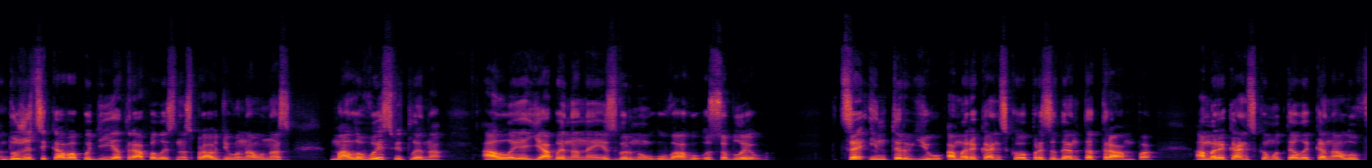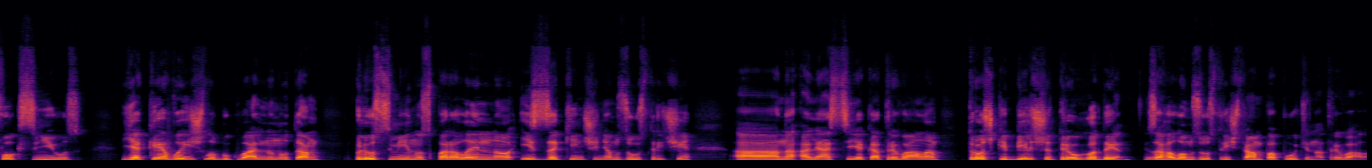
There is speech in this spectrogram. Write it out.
Дуже цікава подія трапилась. Насправді вона у нас мало висвітлена, але я би на неї звернув увагу особливо. Це інтерв'ю американського президента Трампа, американському телеканалу Fox News, яке вийшло буквально ну там плюс-мінус паралельно із закінченням зустрічі а, на Алясці, яка тривала трошки більше трьох годин. Загалом зустріч Трампа Путіна тривала.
